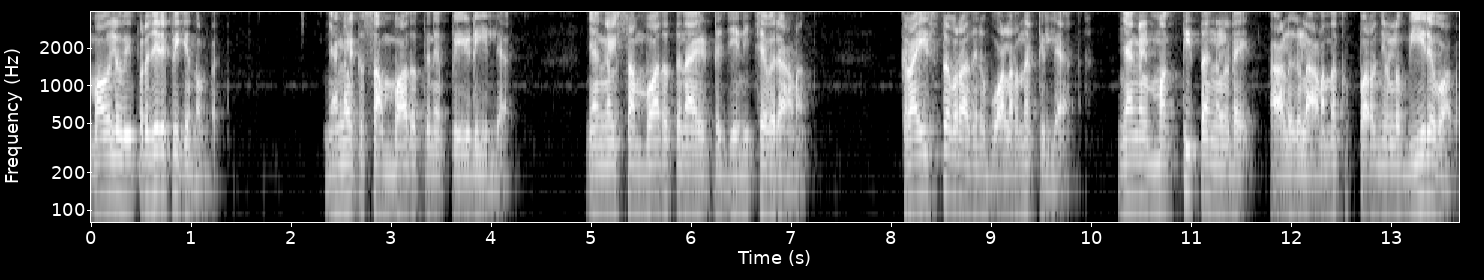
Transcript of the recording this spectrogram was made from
മൗലവി പ്രചരിപ്പിക്കുന്നുണ്ട്. ഞങ്ങൾക്ക് സംവാദത്തിന് പേടിയില്ല. ഞങ്ങൾ സംവാദത്തിനായിട്ട് ജനിച്ചവരാണ്. ക്രൈസ്തവർ അതിന് വളർന്നിട്ടില്ല. ഞങ്ങൾ മക്തി തങ്ങളുടെ ആളുകളാണെന്നൊക്കെ പറഞ്ഞുള്ള വീരവാദം.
